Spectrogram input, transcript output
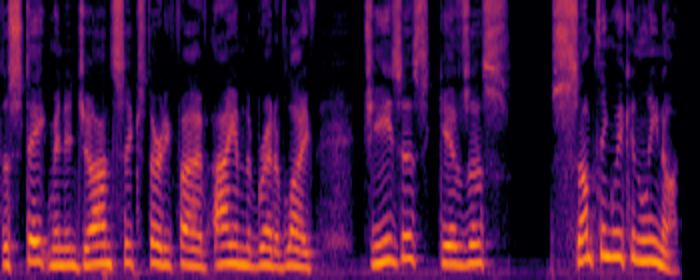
the statement in John 6:35, I am the bread of life, Jesus gives us something we can lean on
